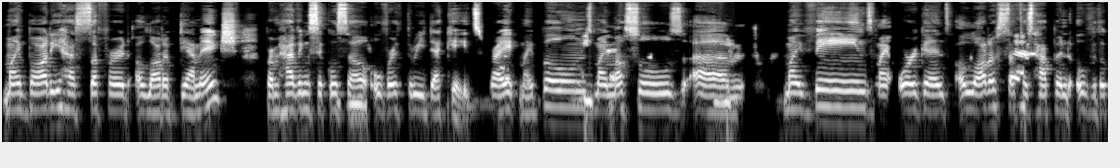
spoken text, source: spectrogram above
my body has suffered a lot of damage from having sickle mm-hmm. cell mm-hmm. over three decades, right? My bones, my muscles, mm-hmm. um, my veins, my organs, a lot of stuff has happened over the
